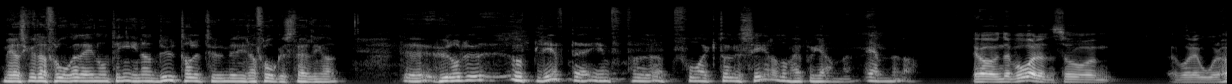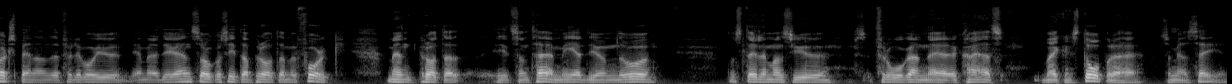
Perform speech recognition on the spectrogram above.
Men jag skulle vilja fråga dig någonting innan du tar itu med dina frågeställningar. Eh, hur har du upplevt det inför att få aktualisera de här programmen, ämnena? Ja, under våren så var det oerhört spännande för det var ju, jag menar det är ju en sak att sitta och prata med folk men prata i ett sånt här medium då, då ställer man sig ju frågan, när kan jag verkligen stå på det här som jag säger?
